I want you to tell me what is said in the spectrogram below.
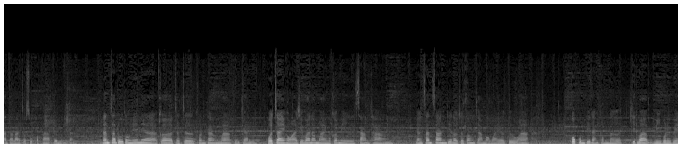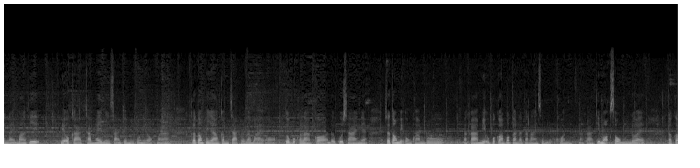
อันตรายต่อสุขภาพด้วยเหมือนกันนั้นถ้าดูตรงนี้เนี่ยก็จะเจอค่อนข้างมากเหมือนกัน หัวใจของอาชีวะนามัยมันก็มี 3 ทาง อย่างสั้นๆ ที่เราจะต้องจำเอาไว้ก็คือว่าควบคุมที่แหล่งกำเนิด คิดว่ามีบริเวณไหนบ้างที่มีโอกาสทำให้มีสารเคมีพวกนี้ออกมา ก็ต้องพยายามกำจัดหรือระบายออก ตัวบุคลากรหรือผู้ใช้เนี่ยจะต้องมีองค์ความรู้นะคะมีอุปกรณ์ป้องกันอันตรายส่วนบุคคลนะคะที่เหมาะสมด้วย แล้วก็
